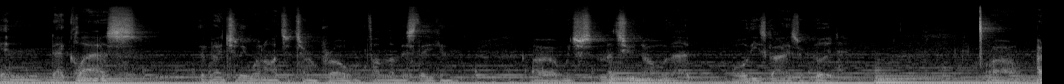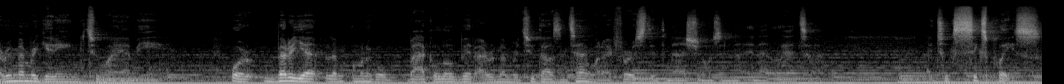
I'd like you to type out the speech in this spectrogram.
in that class eventually went on to turn pro, if I'm not mistaken, uh, which lets you know that all these guys are good. Uh, I remember getting to Miami, or better yet, I'm going to go back a little bit. I remember 2010 when I first did the Nationals in, in Atlanta. I took sixth place,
